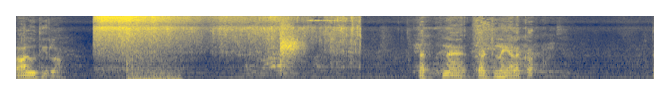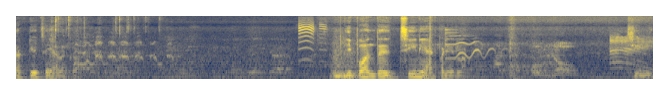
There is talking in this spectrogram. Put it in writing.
பால் ஊற்றிடலாம் தட்டின தட்டின ஏலக்காய். தட்டி வச்ச ஏலக்காய். இப்போ வந்து சீனி ஆட் பண்ணிடலாம். சீனி.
